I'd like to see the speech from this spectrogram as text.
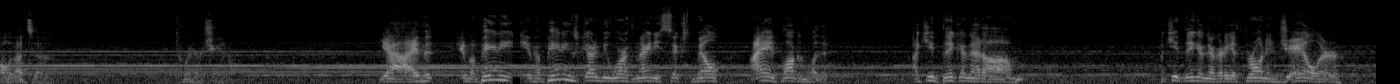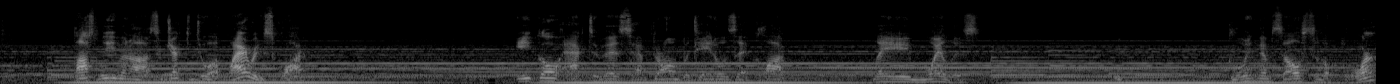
Oh, that's a Twitter channel. Yeah, if it if a painting if a painting's got to be worth 96 mil, I ain't fucking with it. I keep thinking that um I keep thinking they're gonna get thrown in jail or possibly even uh, subjected to a firing squad. Eco activists have thrown potatoes at clock Le Muelas, gluing themselves to the floor.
